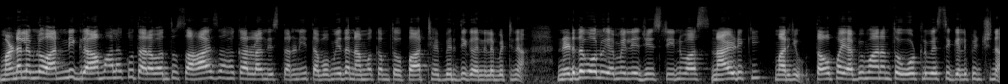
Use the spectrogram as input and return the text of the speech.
మండలంలో అన్ని గ్రామాలకు తన వంతు సహాయ సహకారాలు అందిస్తారని తమ మీద నమ్మకంతో పార్టీ అభ్యర్థిగా నిలబెట్టిన నిడదవోలు ఎమ్మెల్యే జి శ్రీనివాస్ నాయుడికి మరియు తమపై అభిమానంతో ఓట్లు వేసి గెలిపించిన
